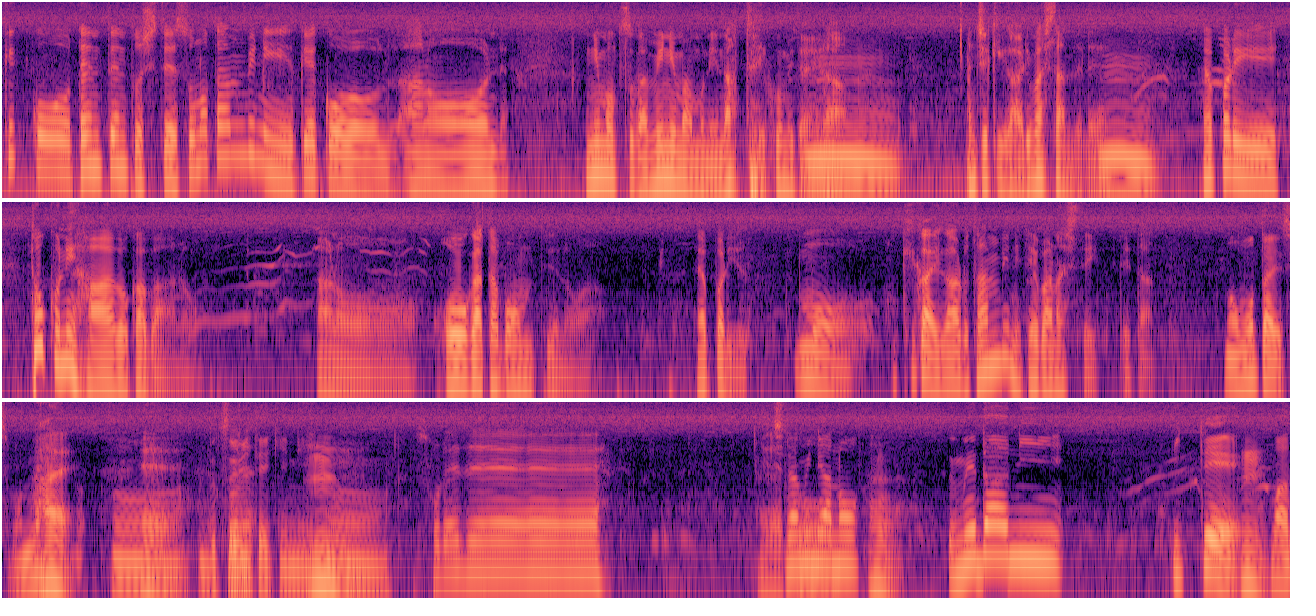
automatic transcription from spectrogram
結構転々としてそのたんびに結構あのー荷物がミニマムになっていくみたいなうん。時期がありましたんでね、うん。やっぱり特にハードカバーの、あのー大型本っていうのはやっぱりもう機会があるたんびに手放していってた、まあ、重たいですもんね、はい。うん。ええ。物理的に、それうん。うん。それで、えーとちなみにあのうん。梅田にいて、うん。まあ、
